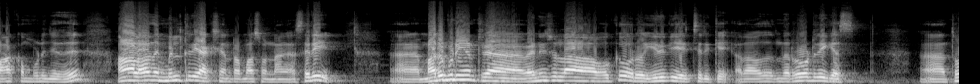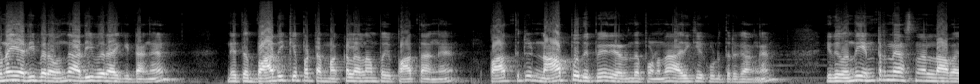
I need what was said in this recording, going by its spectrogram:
பார்க்க முடிஞ்சது. அதனால தான் இந்த மிலிட்ரி ஆக்ஷன்ற மாதிரி சொன்னாங்க. சரி மறுபடியும் வெனிசுலாவுக்கு ஒரு இறுதி எச்சரிக்கை. அதாவது இந்த ரோட்ரிகஸ் துணை அதிபரை வந்து அதிபராக்கிட்டாங்க. நேற்று பாதிக்கப்பட்ட மக்களெல்லாம் போய் பார்த்தாங்க. பார்த்துட்டு நாற்பது பேர் இறந்து போனதாக அறிக்கை கொடுத்துருக்காங்க. இது வந்து இன்டர்நேஷ்னல் லாவை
